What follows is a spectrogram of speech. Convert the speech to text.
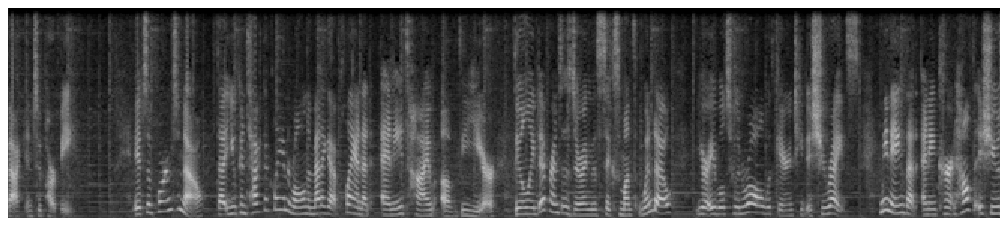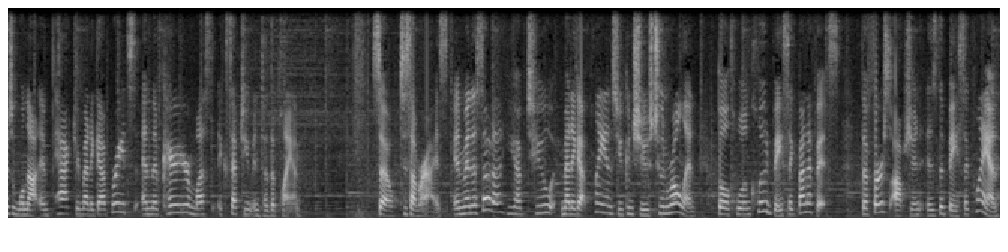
back into Part B. It's important to know that you can technically enroll in a Medigap plan at any time of the year. The only difference is during the six month window, you're able to enroll with guaranteed issue rights, meaning that any current health issues will not impact your Medigap rates and the carrier must accept you into the plan. So, to summarize, in Minnesota, you have two Medigap plans you can choose to enroll in. Both will include basic benefits. The first option is the basic plan,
